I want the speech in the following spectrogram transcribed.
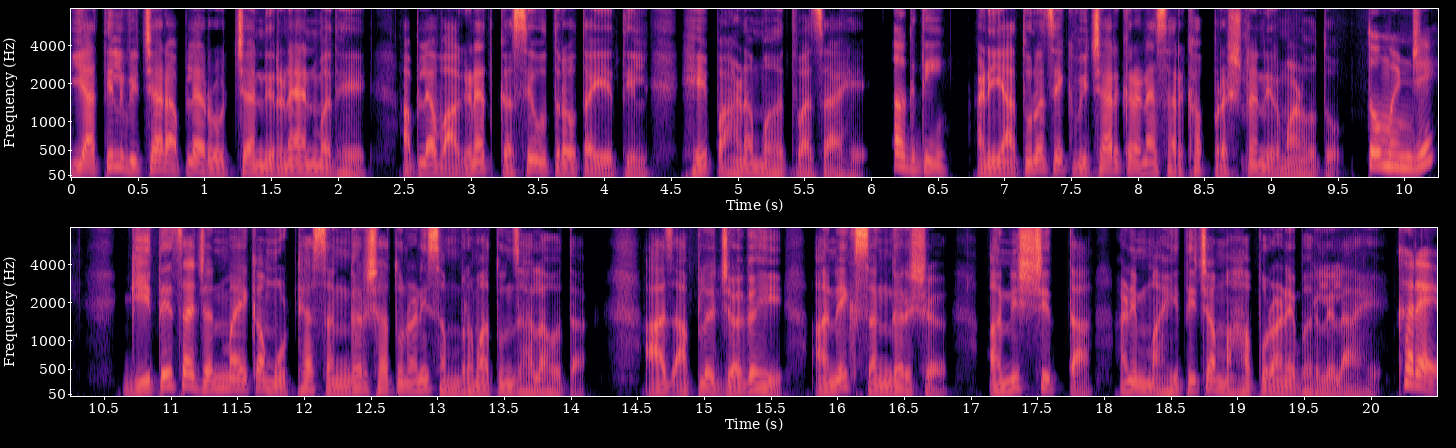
यातील विचार आपल्या रोजच्या निर्णयांमध्ये आपल्या वागण्यात कसे उतरवता येतील हे पाहणं महत्वाचं आहे. अगदी. आणि यातूनच एक विचार करण्यासारखा प्रश्न निर्माण होतो. तो म्हणजे? गीतेचा जन्म एका मोठ्या संघर्षातून आणि संभ्रमातून झाला होता. आज आपलं जगही अनेक संघर्ष अनिश्चितता आणि माहितीच्या महापुराने भरलेलं आहे. खरंय.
